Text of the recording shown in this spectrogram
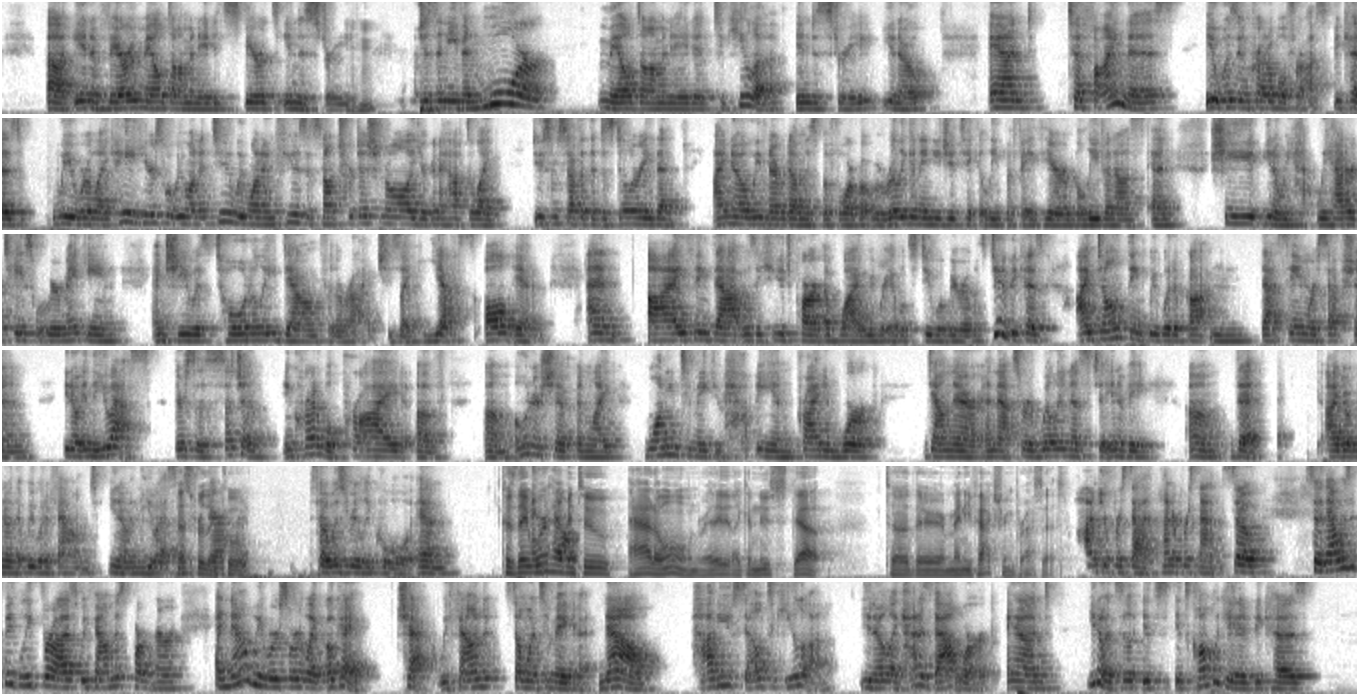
uh, in a very male dominated spirits industry, mm-hmm. which is an even more male dominated tequila industry, you know. And to find this, it was incredible for us because we were like, hey, here's what we want to do. We want to infuse. It's not traditional. You're going to have to like do some stuff at the distillery that I know we've never done this before, but we're really going to need you to take a leap of faith here and believe in us. And she, you know, we ha- we had her taste what we were making, and she was totally down for the ride. She's like, yes, all in. And I think that was a huge part of why we were able to do what we were able to do because I don't think we would have gotten that same reception, you know, in the US. There's a, such an incredible pride of um, ownership and like wanting to make you happy and pride in work down there and that sort of willingness to innovate um, that I don't know that we would have found, you know, in the Yeah, US. that's really cool. So it was really cool. And Because they were having to add on, really, like a new step to their manufacturing process. Hundred percent, hundred percent. So, so that was a big leap for us. We found this partner, and now we were sort of like, okay, check. We found someone to make it. Now, how do you sell tequila? You know, like how does that work? And you know, it's it's it's complicated because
